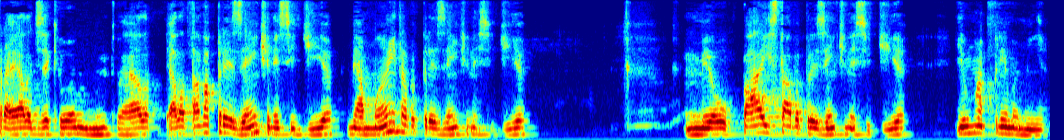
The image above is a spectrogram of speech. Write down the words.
para ela, dizer que eu amo muito ela. Ela estava presente nesse dia, minha mãe estava presente nesse dia, meu pai estava presente nesse dia e uma prima minha.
